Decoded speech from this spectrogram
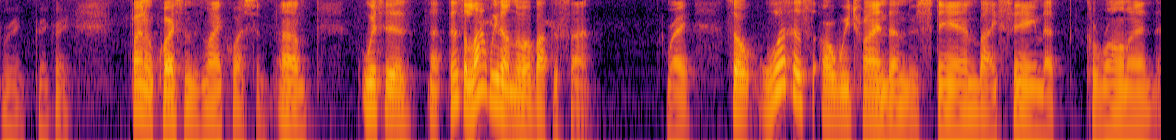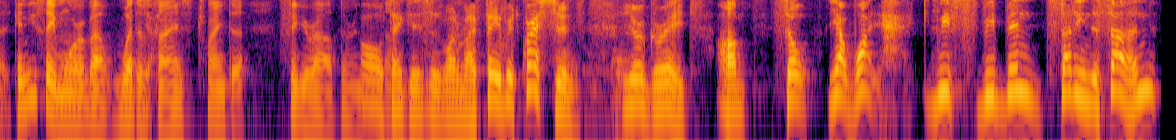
Great, great, great. Final question is my question. Um, which is there's a lot we don't know about the sun, right? So, what else are we trying to understand by seeing that corona? And can you say more about what is yeah. science trying to figure out during? The Oh, thank you. This is one of my favorite questions. You're great. Um, so, yeah, what we've we've been studying the sun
